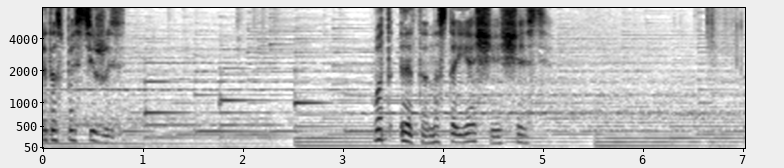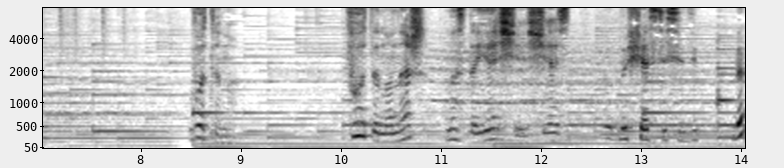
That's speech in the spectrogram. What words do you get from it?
Это спасти жизнь. Вот это настоящее счастье. Вот оно. Вот оно, наше настоящее счастье. Вот на счастье сидим, да?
